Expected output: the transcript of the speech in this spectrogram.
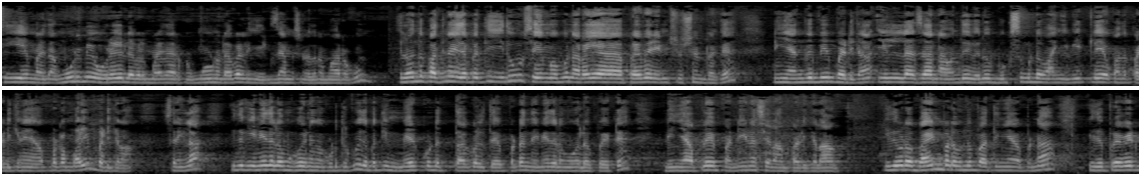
சிஏ மாதிரி தான் மூணுமே ஒரே லெவல் மாதிரி தான் இருக்கும். மூணு லெவல் நீங்கள் எக்ஸாமினேஷன் எழுதுன மாதிரி இருக்கும். இதில் வந்து பார்த்தீங்கன்னா இதை பற்றி இதுவும் சேம் அப்போ நிறைய ப்ரைவேட் இன்ஸ்டியூஷன் இருக்குது நீங்கள் அங்கே போயும் படிக்கலாம். இல்லை சார் நான் வந்து வெறும் புக்ஸ் மட்டும் வாங்கி வீட்டிலேயே உட்காந்து படிக்கிறேன் அப்படின்ற மாதிரியும் படிக்கலாம். சரிங்களா? இதுக்கு இணையதள முகவரி நாங்கள் கொடுத்துருக்கோம். இதை பற்றி மேற்கொண்ட தகவல் தேவைப்பட்ட அந்த இணையதள முகவரில் போயிட்டு நீங்கள் அப்ளை பண்ணி என்ன செய்யலாம் படிக்கலாம். இதோட பயன்பாடு வந்து பார்த்தீங்க அப்படின்னா இது ப்ரைவேட்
